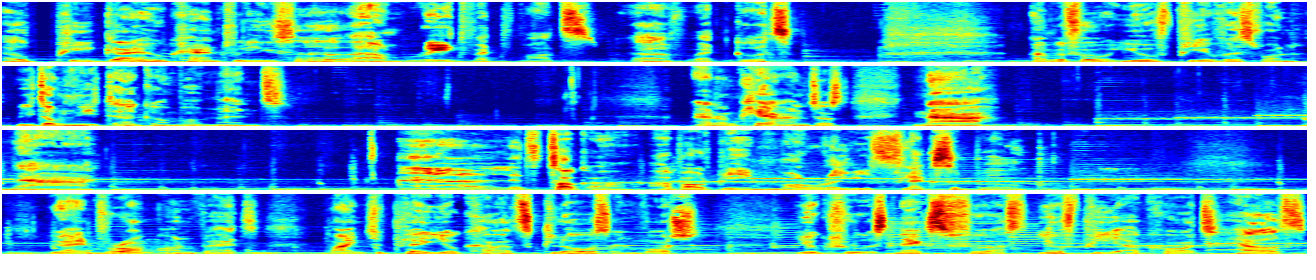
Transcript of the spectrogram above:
LP guy who can't really uh, read that much, uh, that good. I'm with UFP of this one. We don't need a government. I don't care. I'm just nah, nah. Uh, let's talk uh, about being morally flexible. You ain't wrong on that. Mind you play your cards close and watch your crew's next first. UFP Accord Health.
